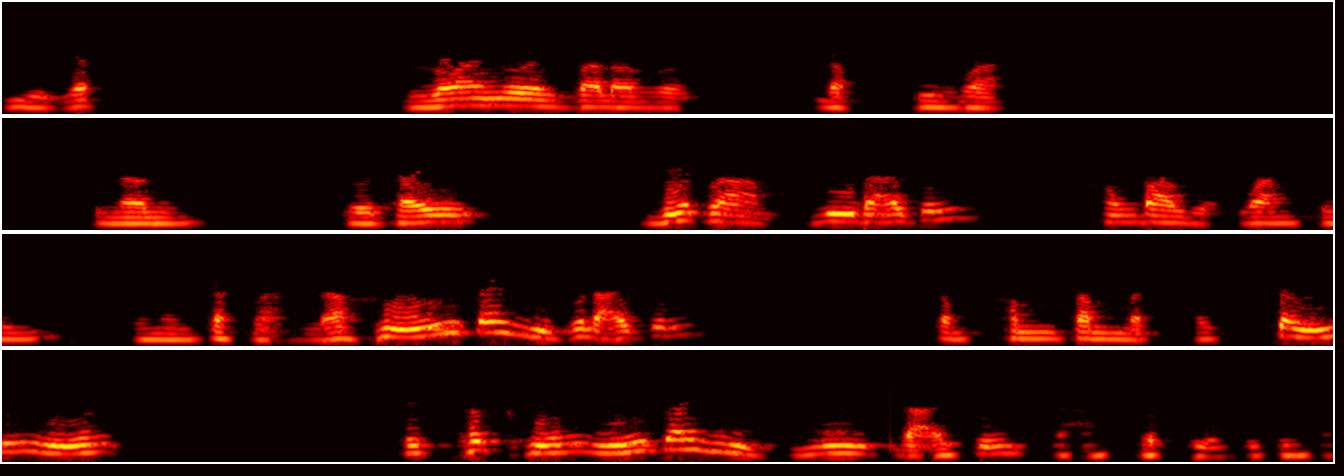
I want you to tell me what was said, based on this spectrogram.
nhiều nhất. Loài người và loài người đọc thiên hoa. Nên tôi thấy việc làm vì đại chúng không bao giờ quan phí, cho nên các bạn đã hưởng cái gì của đại chúng trong thâm tâm mình tự nguyện để thực hiện những cái gì như đại chúng đã thực hiện của chúng ta.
